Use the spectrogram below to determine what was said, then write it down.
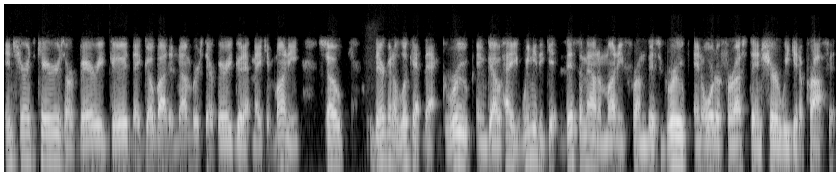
insurance carriers are very good. They go by the numbers. They're very good at making money. So they're going to look at that group and go, hey, we need to get this amount of money from this group in order for us to ensure we get a profit.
